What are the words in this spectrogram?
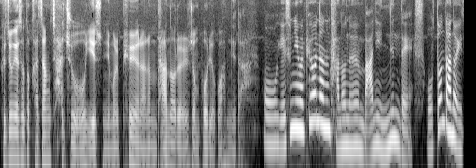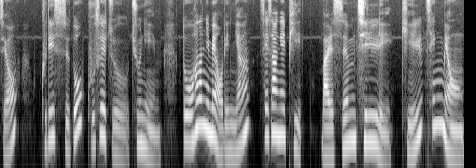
그 중에서도 가장 자주 예수님을 표현하는 단어를 좀 보려고 합니다. 어, 예수님을 표현하는 단어는 많이 있는데 어떤 단어이지요? 그리스도, 구세주, 주님, 또 하나님의 어린 양, 세상의 빛, 말씀, 진리, 길, 생명.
